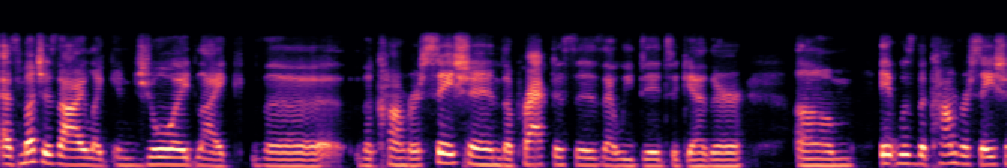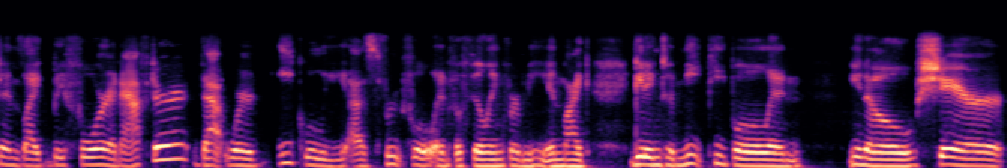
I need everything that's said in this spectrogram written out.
as much as i like enjoyed like the the conversation the practices that we did together um it was the conversations like before and after that were equally as fruitful and fulfilling for me and like getting to meet people and you know share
